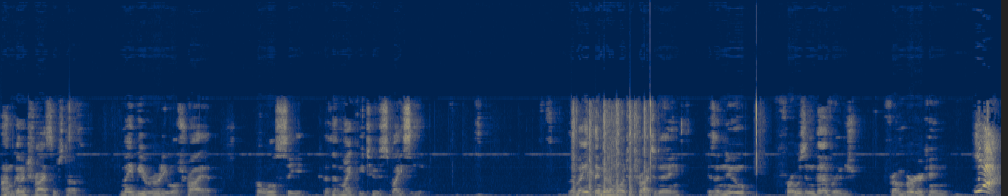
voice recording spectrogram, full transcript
I'm going to try some stuff. Maybe Rudy will try it, but we'll see, because it might be too spicy. The main thing that I'm going to try today is a new frozen beverage from Burger King Yeah.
